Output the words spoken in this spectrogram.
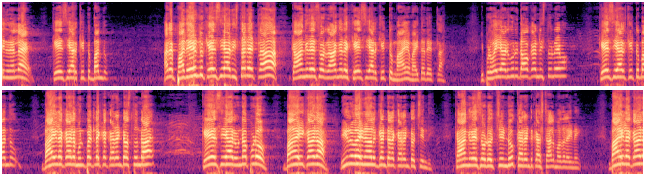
ఐదు నెలలే కేసీఆర్ కిట్టు బంద్. అరే పదేండ్లు కేసీఆర్ ఇస్తాడెట్లా? కాంగ్రెస్ వాడు రాగానే కేసీఆర్ కిట్టు మాయం అవుతుంది ఎట్లా ఇప్పుడు పోయి అడుగురు దావకాండ్లు ఇస్తుండేమో కేసీఆర్ కిట్టు బంద్. బాయిల కాడ మున్పటి లెక్క కరెంట్ వస్తుందా? కేసీఆర్ ఉన్నప్పుడు బాయి కాడ ఇరవై నాలుగు గంటల కరెంట్ వచ్చింది. కాంగ్రెస్ వాడు వచ్చిండు కరెంటు కష్టాలు మొదలైనాయి. బాయిల కాడ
